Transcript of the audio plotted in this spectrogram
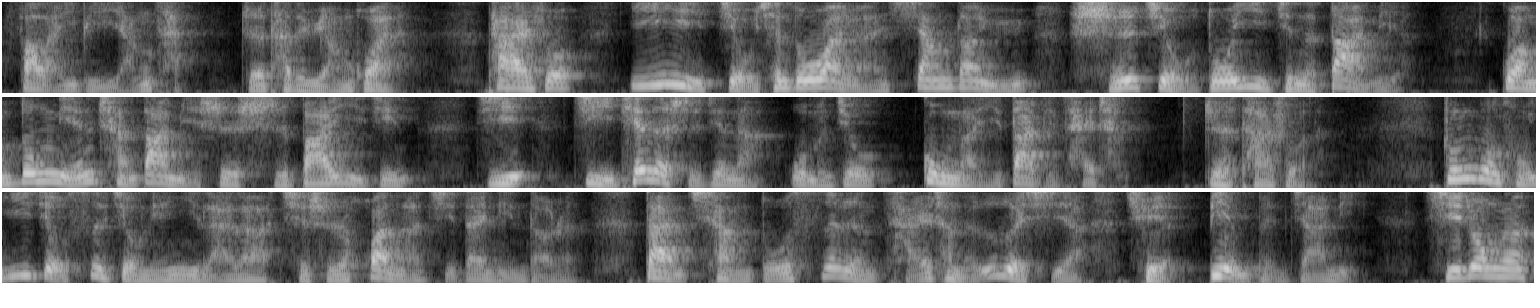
发了一笔洋财。”这是他的原话呀。他还说：“一亿九千多万元相当于十九多亿斤的大米，广东年产大米是十八亿斤，即几天的时间呢，我们就供了一大笔财产。”这是他说的。中共从一九四九年以来呢，其实换了几代领导人，但抢夺私人财产的恶习啊，却变本加厉。其中呢，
